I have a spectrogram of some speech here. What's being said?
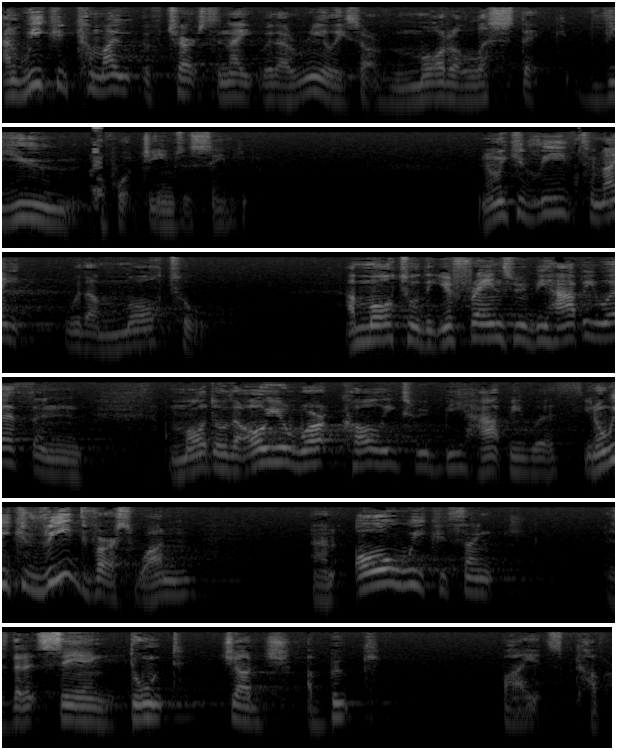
And we could come out of church tonight with a really sort of moralistic view of what James is saying here. You know, we could leave tonight with a motto. A motto that your friends would be happy with and a motto that all your work colleagues would be happy with. You know, we could read verse 1 and all we could think is that it's saying, don't judge a book by its cover.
